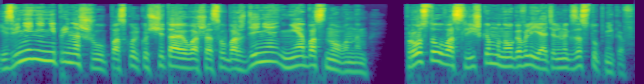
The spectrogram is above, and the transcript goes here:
Извинений не приношу, поскольку считаю ваше освобождение необоснованным. Просто у вас слишком много влиятельных заступников».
